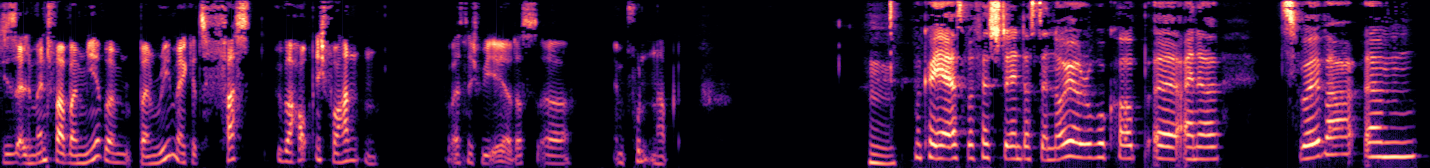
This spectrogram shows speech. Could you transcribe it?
dieses Element war bei mir beim, beim Remake jetzt fast überhaupt nicht vorhanden. Ich weiß nicht, wie ihr das äh, empfunden habt. Hm. Man kann ja erstmal feststellen, dass der neue Robocop äh, eine Zwölfer, ähm,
